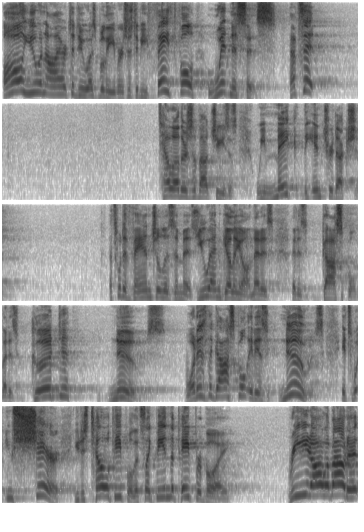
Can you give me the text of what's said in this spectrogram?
All you and I are to do as believers is to be faithful witnesses. That's it. Tell others about Jesus. We make the introduction. That's what evangelism is. Euangelion, that is, that is gospel, that is good news. What is the gospel? It is news. It's what you share. You just tell people. It's like being the paper boy. Read all about it.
